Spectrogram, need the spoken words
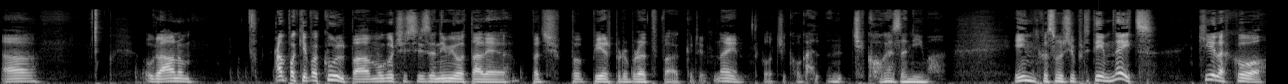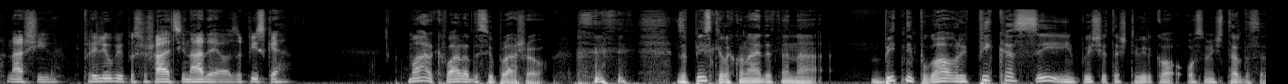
Uh, v glavnem. Ampak je pa kul, cool, pa mogoče si zanimivo tale pač papir prebrati, pa ker ne vem, tako, če, koga, če koga zanima. In ko smo že pri tem, nec, kje lahko naši priljubi poslušalci najdejo zapiske? Mark, hvala, da si vprašal. Zapiske lahko najdete na bitni pogovori.si in poiščete številko 48.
